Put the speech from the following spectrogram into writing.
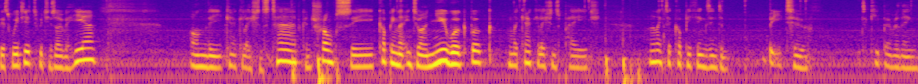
this widget, which is over here on the calculations tab, control C, copying that into our new workbook on the calculations page. I like to copy things into B2 to keep everything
